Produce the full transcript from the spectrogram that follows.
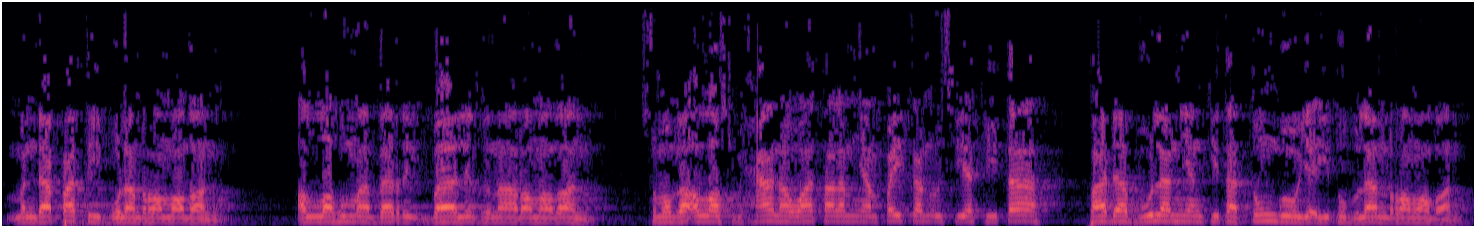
mendapati bulan Ramadan. Allahumma barik balighna Ramadan. Semoga Allah Subhanahu wa taala menyampaikan usia kita pada bulan yang kita tunggu yaitu bulan Ramadan.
